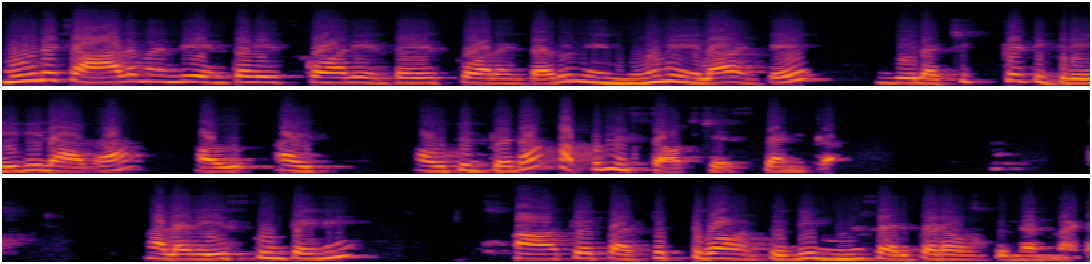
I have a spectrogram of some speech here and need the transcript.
నూనె చాలా మంది ఎంత వేసుకోవాలి ఎంత వేసుకోవాలి అంటారు. నేను నూనె ఎలా అంటే ఇలా చిక్కటి గ్రేవీ లాగా అవు- అవుతుంది కదా? అప్పుడు నేను స్టాప్ చేస్తాను ఇక. అలా వేసుకుంటేనే ఆకే పర్ఫెక్ట్గా ఉంటుంది నూనె సరిపడా ఉంటుంది అనమాట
